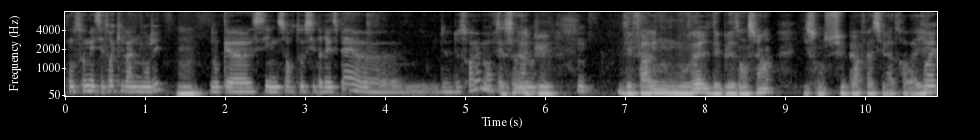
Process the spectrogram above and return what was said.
consommer, c'est toi qui vas le manger. Mhm. Donc euh, c'est une sorte aussi de respect euh, de, de soi-même en fait. C'est ça. Et puis, Mm. des farines nouvelles, des blés anciens, ils sont super faciles à travailler. Ouais.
